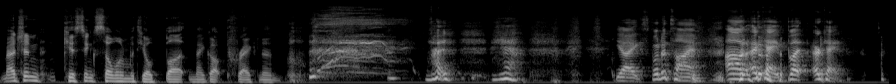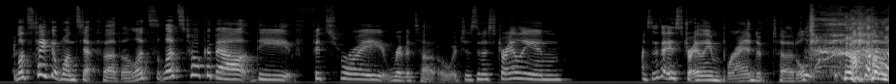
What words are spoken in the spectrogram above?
Imagine kissing someone with your butt and they got pregnant. But yeah, yikes! What a time. Um, okay, but okay, let's take it one step further. Let's let's talk about the Fitzroy River turtle, which is an Australian. I was gonna say Australian brand of turtle. Um,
